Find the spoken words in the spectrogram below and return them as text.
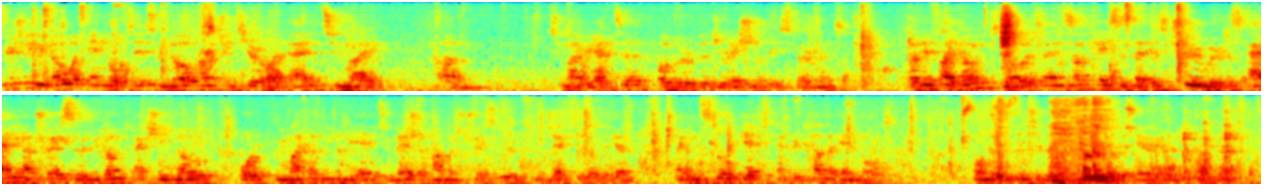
Usually we know what n naught is, we know how much material I've added to my um, to my reactor over the duration of the experiment. But if I don't know it, and in some cases that is true, we're just adding our tracer, but we don't actually know, or we might not even be able to measure how much tracer we've injected over here, I can still get and recover N naught from this this area under the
